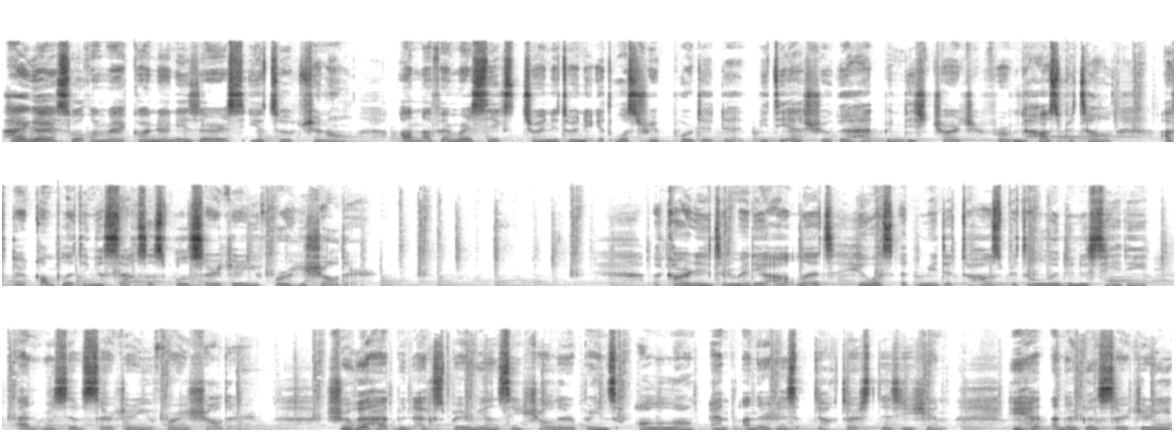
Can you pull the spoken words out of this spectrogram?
Hi guys, welcome back on Dannyzer's YouTube channel. On November 6, 2020, it was reported that BTS Suga had been discharged from the hospital after completing a successful surgery for his shoulder. According to media outlets, he was admitted to hospital within the city and received surgery for his shoulder. Suga had been experiencing shoulder pains all along and under his doctor's decision, he had undergone surgery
